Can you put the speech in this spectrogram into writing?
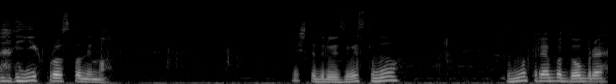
їх просто нема. Бачите, друзі, ось тому, тому треба добре,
